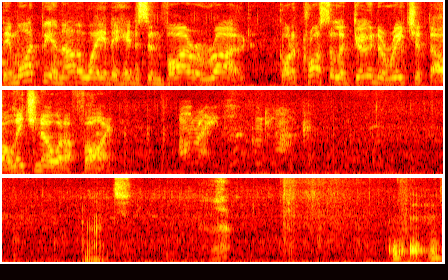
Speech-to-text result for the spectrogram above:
There might be another way into Henderson via a road. Got to cross the lagoon to reach it, though. I'll let you know what I find. All right, good luck. Right. I- i- Is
